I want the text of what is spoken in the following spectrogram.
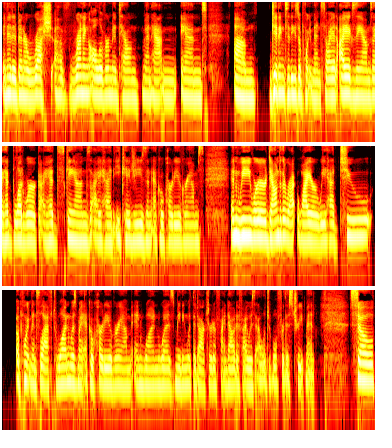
and it had been a rush of running all over Midtown Manhattan and um, getting to these appointments. So I had eye exams, I had blood work, I had scans, I had EKGs and echocardiograms. And we were down to the wire. We had two appointments left. One was my echocardiogram, and one was meeting with the doctor to find out if I was eligible for this treatment. So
